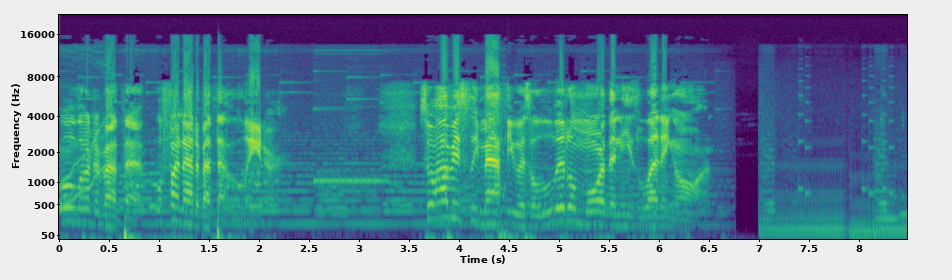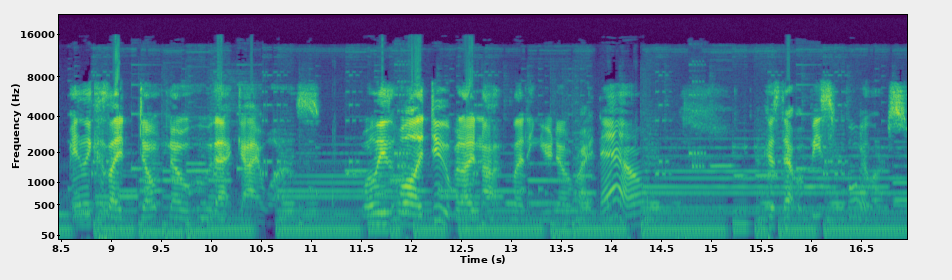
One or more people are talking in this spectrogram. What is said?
We'll learn about that. We'll find out about that later. So obviously Matthew is a little more than he's letting on. Mainly because I don't know who that guy was. Well, well, I do, but I'm not letting you know right now. because that would be spoilers.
